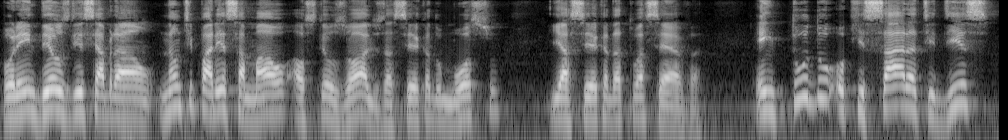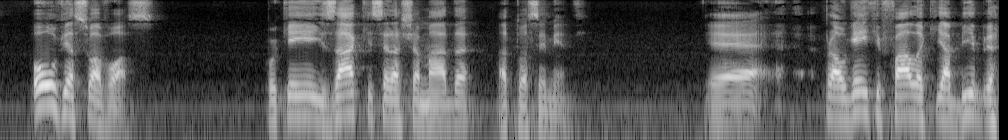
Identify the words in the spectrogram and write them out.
Porém, Deus disse a Abraão: Não te pareça mal aos teus olhos acerca do moço e acerca da tua serva. Em tudo o que Sara te diz, ouve a sua voz, porque em Isaac será chamada a tua semente. É, Para alguém que fala que a Bíblia,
